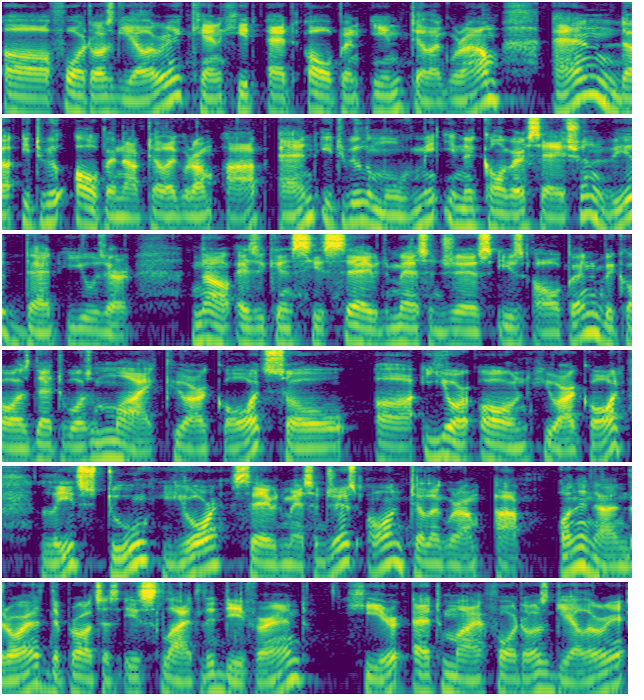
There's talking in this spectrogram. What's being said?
uh, photos gallery can hit add open in telegram and uh, it will open up telegram app and it will move me in a conversation with that user now, as you can see, saved messages is open because that was my QR code. So uh, your own QR code leads to your saved messages on Telegram app. On an Android, the process is slightly different. Here at my photos gallery,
